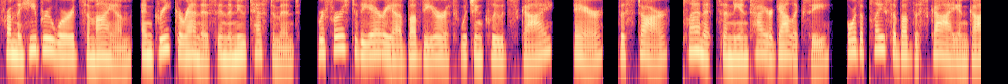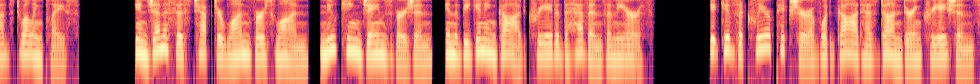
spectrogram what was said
from the Hebrew word samayim, and Greek uranos in the New Testament, refers to the area above the earth which includes sky, air, the star, planets and the entire galaxy, or the place above the sky and God's dwelling place. In Genesis chapter 1 verse 1, New King James Version, in the beginning God created the heavens and the earth. It gives a clear picture of what God has done during creations.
